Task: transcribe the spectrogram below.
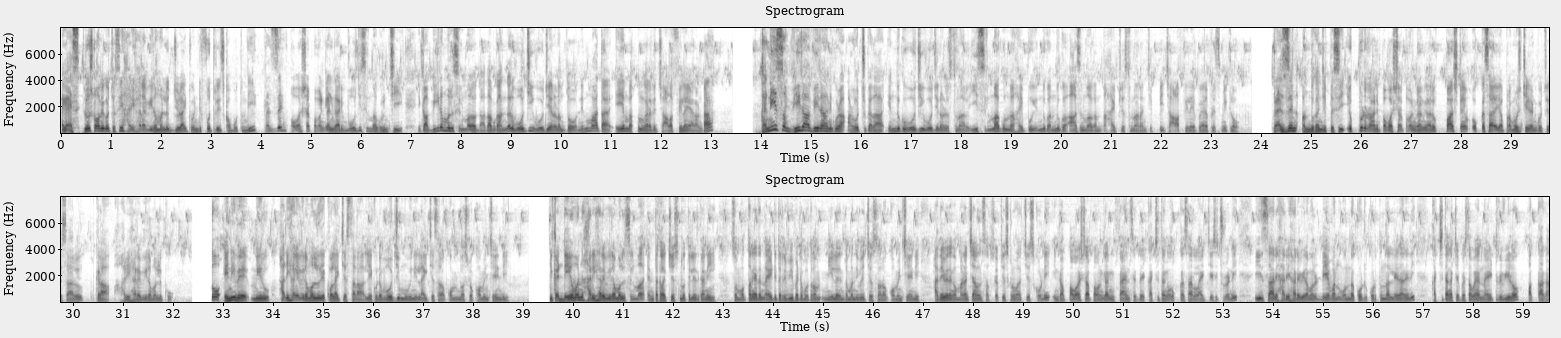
Gas ఈరోజు topic వచ్చేసి Harihara Veeramallu July twenty fourth release కాబోతుంది. Present power star Pawan Kalyan గారి OG cinema గురించి ఇక వీరమల్లు సినిమాలో దాదాపుగా అందరూ ఓజీ ఓజీ అనడంతో నిర్మాత ఏఎం రత్నం గారు అయితే చాలా ఫీల్ అయ్యారంట. కనీసం వీరా వీరా అని కూడా అడవచ్చు కదా ఎందుకు ఓజీ ఓజీ నడుస్తున్నారు? ఈ సినిమాకు ఉన్న హైప్ ఎందుకు అందుకు ఆ సినిమాకు అంత హైప్ చేస్తున్నారని చెప్పి చాలా ఫీల్ అయిపోయారు ప్రెస్ మీట్లో ప్రజెంట్ అందుకని చెప్పేసి ఎప్పుడు రాని పవర్ స్టార్ పవన్ కళ్యాణ్ గారు ఫస్ట్ టైం ఒక్కసారిగా ప్రమోషన్ చేయడానికి వచ్చేసారు ఇక్కడ హరిహర వీరమల్లుకు. సో ఎనీవే మీరు హరిహర వీరమల్లు ఎక్కువ లైక్ చేస్తారా? లేకుంటే ఓజీ మూవీని లైక్ చేస్తారా? కామెంట్ బాక్స్లో కామెంట్ చేయండి. ఇక day one Harihara Veeramallu cinema ఎంత కలెక్ట్ చేస్తుందో తెలియదు కానీ సో మొత్తానికి అయితే నైట్ అయితే రివ్యూ పెట్టబోతున్నాం. మీలో ఎంతమంది వెయిట్ చేస్తున్నారో కామెంట్ చేయండి. అదేవిధంగా మన ఛానల్ సబ్స్క్రైబ్ చేసుకుని వాళ్ళు చేసుకోండి. ఇంకా power star Pawan Kalyan fans అయితే ఖచ్చితంగా ఒక్కసారి లైక్ చేసి చూడండి. ఈసారి హరిహర వీరమల్లు డే వన్ వంద కోట్లు కొడుతుందా లేదా అనేది ఖచ్చితంగా చెప్పేస్తా నైట్ రివ్యూలో పక్కాగా.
